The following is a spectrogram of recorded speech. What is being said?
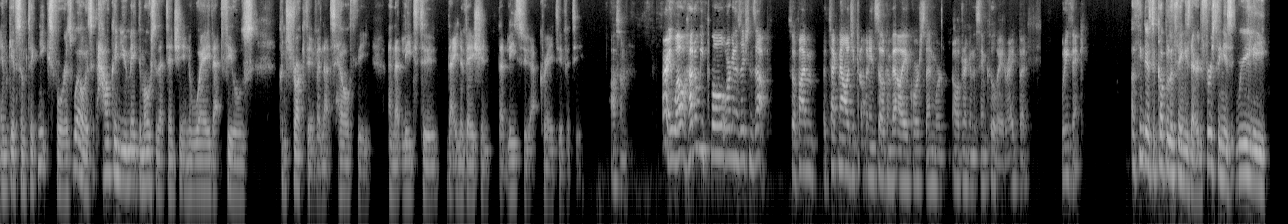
and give some techniques for as well is how can you make the most of that tension in a way that feels constructive and that's healthy and that leads to that innovation that leads to that creativity. Awesome all right, well, how do we pull organizations up? So if I'm a technology company in Silicon Valley, of course, then we're all drinking the same Kool-Aid, right? But what do you think? I think there's a couple of things there. The first thing is really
